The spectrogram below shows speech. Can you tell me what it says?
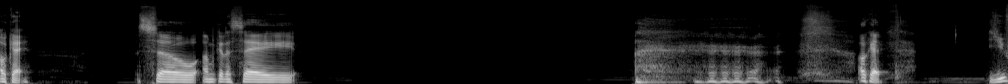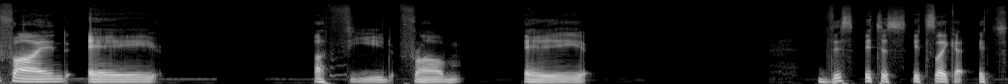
Okay. So I'm gonna say. okay, you find a a feed from a this it's a it's like a it's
